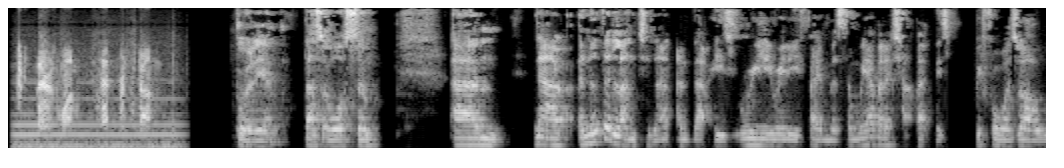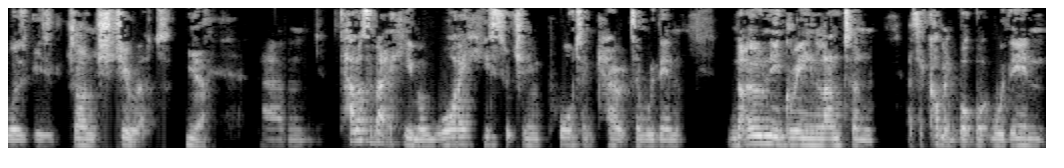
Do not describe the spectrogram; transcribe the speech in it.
There's one. Set for stun. Brilliant. That's awesome. Um, now, another lantern and that is really, really famous, and we have had a chat about this before as well, was is John Stewart. Yeah. Um, tell us about him and why he's such an important character within not only Green Lantern as a comic book, but within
